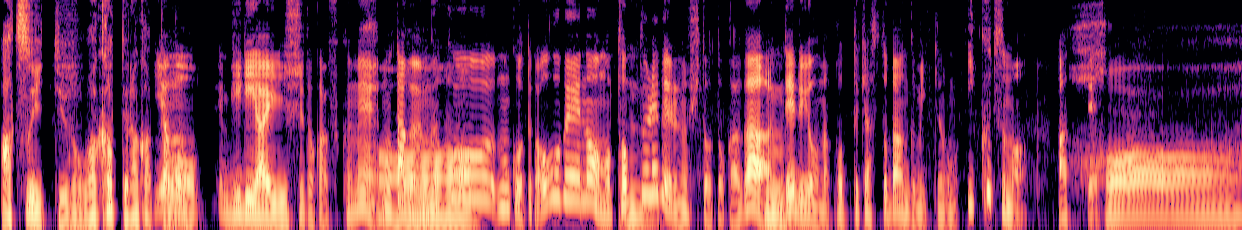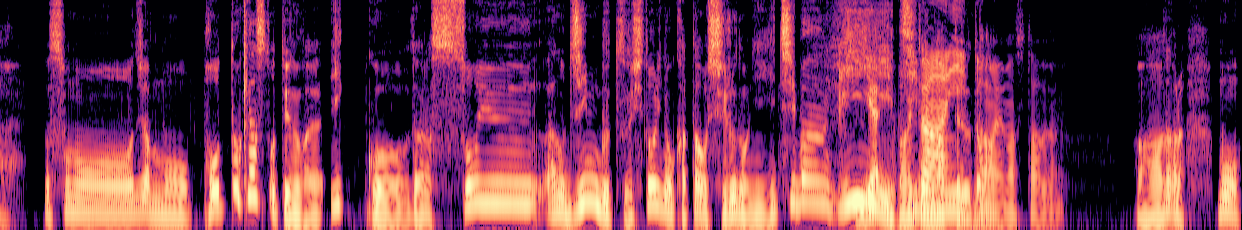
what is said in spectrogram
熱いっていうの分かってなかったわいやもうビリー・アイリッシュとか含めはあ。もう多分向こう向こうとか欧米のもうトップレベルの人とかがうん。出るようなポッドキャスト番組っていうのがもういくつもあって、はあ。そのじゃあもうポッドキャストっていうのが一個だからそういうあの人物一人の方を知るのに一番いい媒体一になってるん番いいと思いだ。ます多分。ああだからもう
